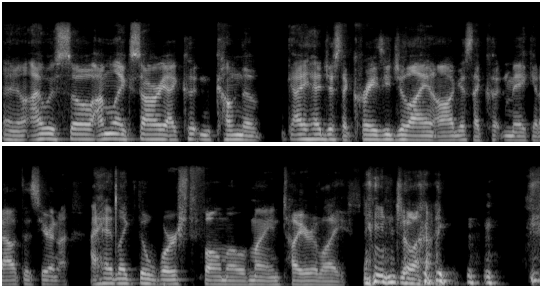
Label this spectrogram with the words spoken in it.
I know. I was so i'm like sorry i couldn't come to I had just a crazy July and August. I couldn't make it out this year, and I, I had like the worst FOMO of my entire life in July. well,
